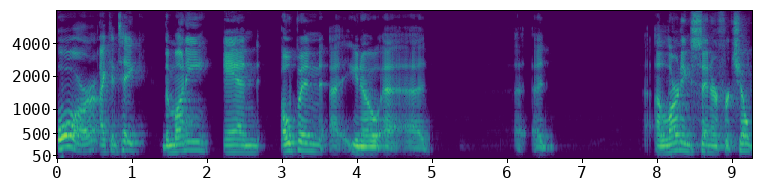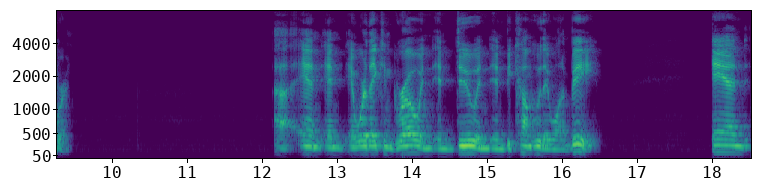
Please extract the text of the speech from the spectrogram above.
or i can take the money and open uh, you know a, a, a a learning center for children. Uh, and, and, and where they can grow and, and do and, and become who they want to be. And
